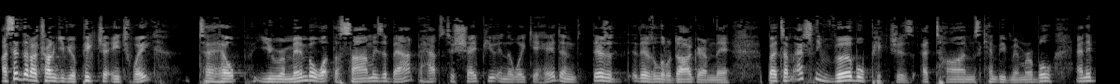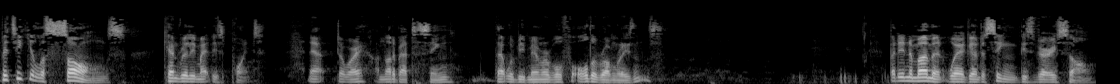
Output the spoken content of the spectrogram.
I said that I try and give you a picture each week to help you remember what the psalm is about, perhaps to shape you in the week ahead. And there's a there's a little diagram there, but um, actually verbal pictures at times can be memorable, and in particular songs can really make this point. Now, don't worry, I'm not about to sing. That would be memorable for all the wrong reasons. But in a moment, we're going to sing this very song.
